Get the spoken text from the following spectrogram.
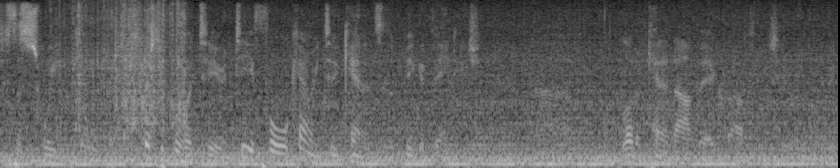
Just a sweet little especially for her tier. Tier 4, carrying two cannons is a big advantage. Um, a lot of cannon armed aircraft which are a little bit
